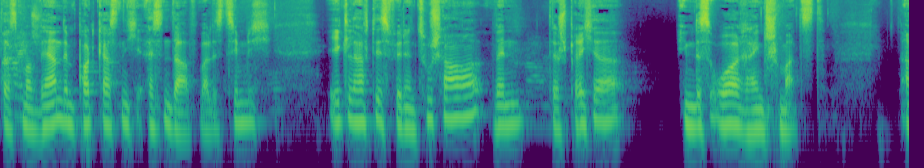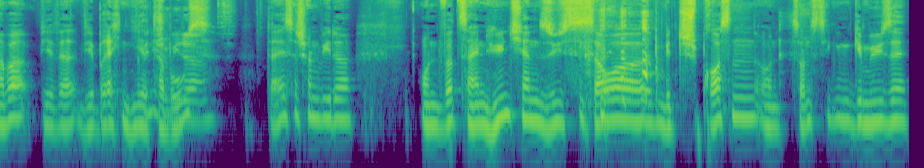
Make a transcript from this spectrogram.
dass man während dem Podcast nicht essen darf, weil es ziemlich ekelhaft ist für den Zuschauer, wenn der Sprecher in das Ohr reinschmatzt. Aber wir, wir brechen hier Tabus. Da ist er schon wieder und wird sein Hühnchen süß-sauer mit Sprossen und sonstigem Gemüse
